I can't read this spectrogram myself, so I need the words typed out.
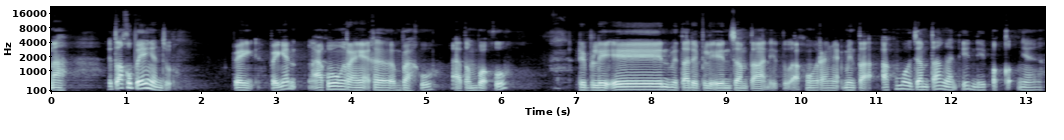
Nah itu aku pengen tuh pengen, pengen aku ngerengek ke mbahku atau mbokku dibeliin minta dibeliin jam tangan itu. Aku ngerengek minta aku mau jam tangan ini pokoknya.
